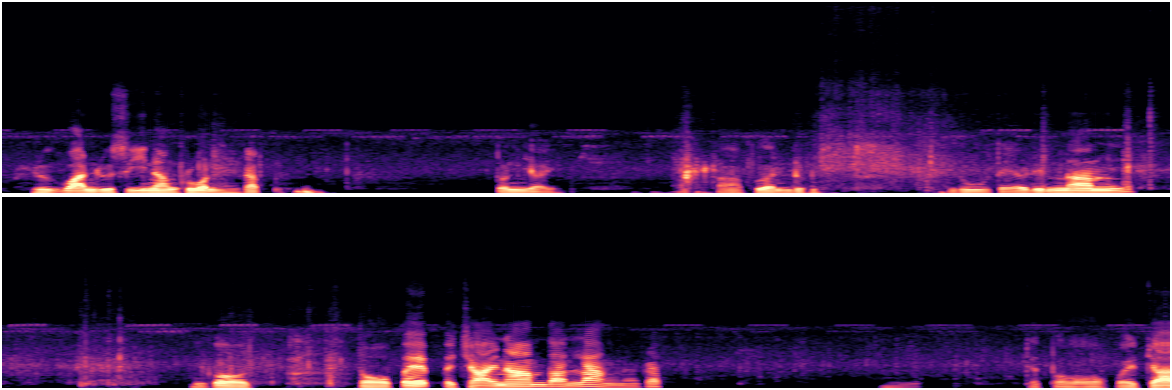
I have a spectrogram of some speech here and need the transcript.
ำหรือว่านฤาษีนางครวนนะครับ ต้นใหญ่เพื่อนดู ดูแถวดินน้ำนี้นี่ก็ต่อเป๊ปไปใช้น้ำด้านล่างนะครับ จะต่อออกไปใช้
